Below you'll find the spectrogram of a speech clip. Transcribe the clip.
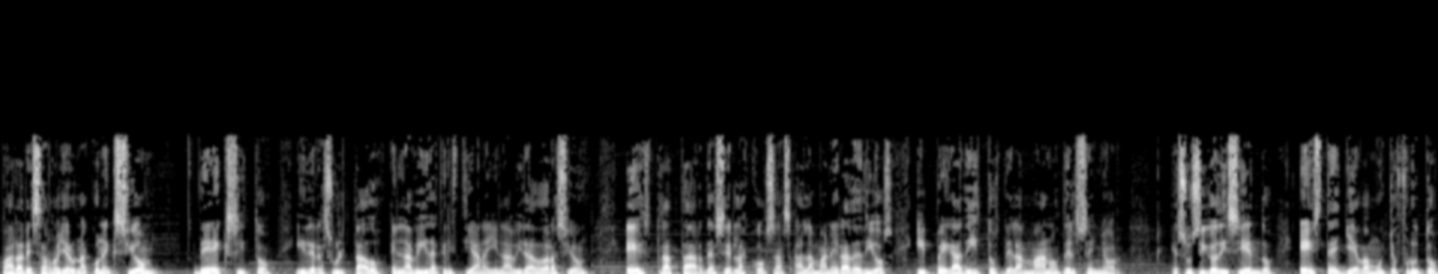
para desarrollar una conexión de éxito y de resultados en la vida cristiana y en la vida de adoración es tratar de hacer las cosas a la manera de Dios y pegaditos de las manos del Señor. Jesús siguió diciendo, este lleva mucho fruto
